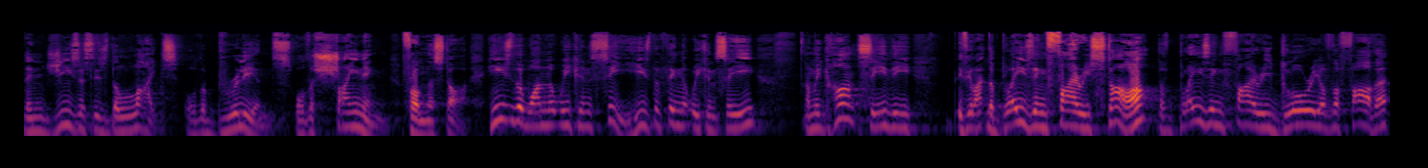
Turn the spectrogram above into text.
then Jesus is the light or the brilliance or the shining from the star. He's the one that we can see. He's the thing that we can see. And we can't see the, if you like, the blazing fiery star, the blazing fiery glory of the Father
